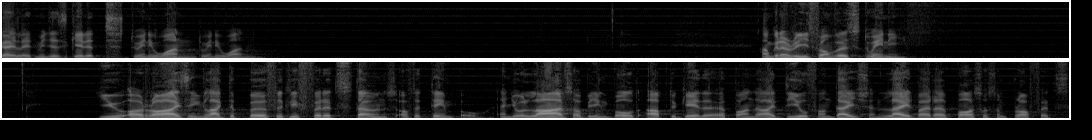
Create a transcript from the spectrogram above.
Okay, let me just get it. 21, 21. I'm going to read from verse 20. You are rising like the perfectly fitted stones of the temple, and your lives are being built up together upon the ideal foundation laid by the apostles and prophets.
